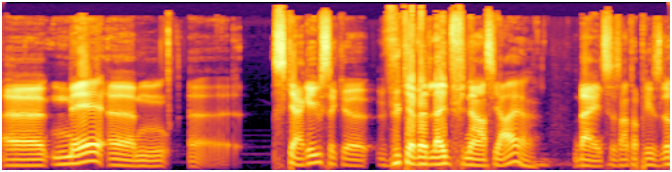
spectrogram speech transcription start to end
Euh, mais euh, euh, ce qui arrive, c'est que vu qu'il y avait de l'aide financière, ben, ces entreprises-là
